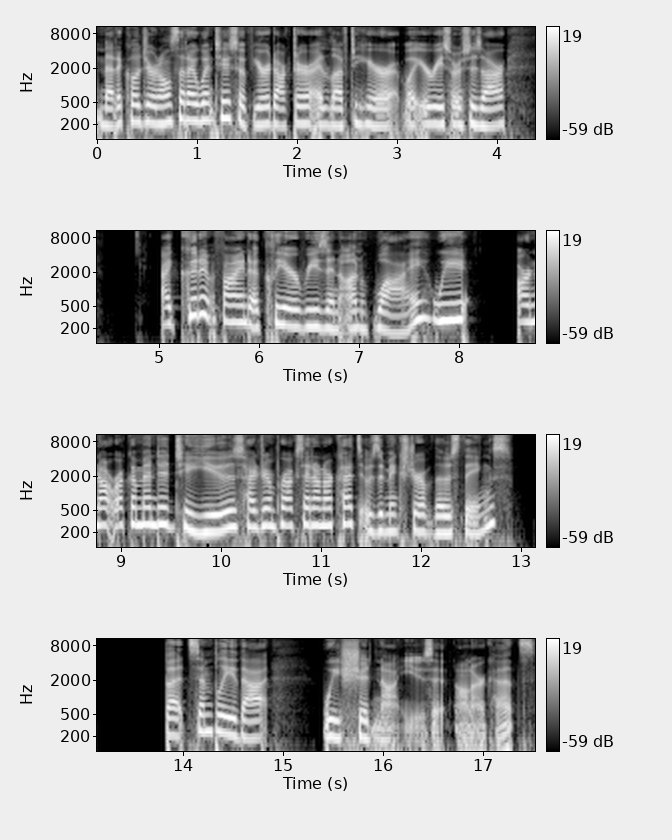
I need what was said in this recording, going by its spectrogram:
medical journals that I went to. So if you're a doctor, I'd love to hear what your resources are. I couldn't find a clear reason on why we are not recommended to use hydrogen peroxide on our cuts. It was a mixture of those things. but simply that we should not use it on our cuts.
